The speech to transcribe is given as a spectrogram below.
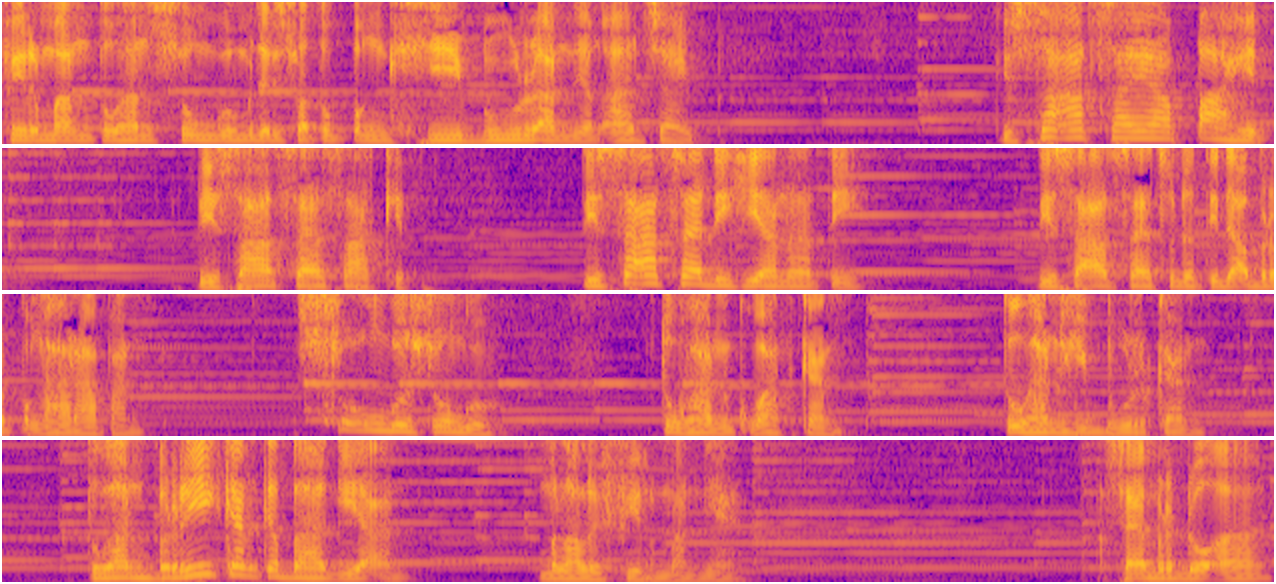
Firman Tuhan sungguh menjadi suatu penghiburan yang ajaib. Di saat saya pahit, di saat saya sakit, di saat saya dikhianati, di saat saya sudah tidak berpengharapan, Sungguh-sungguh Tuhan kuatkan, Tuhan hiburkan, Tuhan berikan kebahagiaan melalui firman-Nya. Saya berdoa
